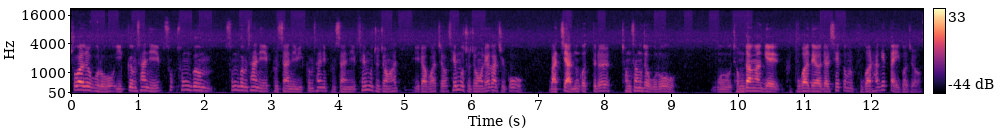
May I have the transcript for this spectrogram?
추가적으로 입금 산입, 소- 송금 송금 산입, 불산입, 입금 산입, 불산입 세무 조정이라고 하죠. 세무 조정을 해가지고 맞지 않는 것들을 정상적으로 뭐 정당하게 그 부과되어야 될 세금을 부과를 하겠다 이거죠.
